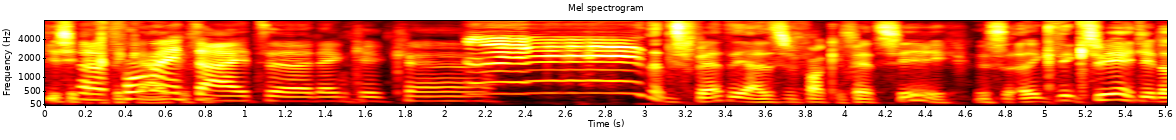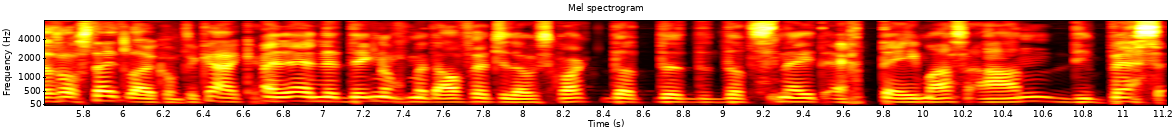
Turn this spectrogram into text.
Je zit echt te voor mijn van- tijd, denk ik. eh. Dat is vet. Ja, dat is een fucking vette serie. Dus ik, ik zweer het je, dat is nog steeds leuk om te kijken. En, en het ding nog met Alfred Jodocus Kwak, dat, dat, dat, dat sneed echt thema's aan die, best,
